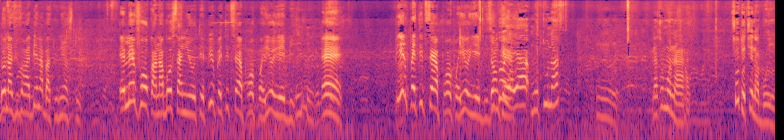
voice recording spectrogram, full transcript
don na vivra bien na bato nyonso te aime voka nabosani yo te pire petite sa ya propre yo oyebi mm -hmm. eh. pire petite sœur propre yo oyebi donc euh, yaya motuna hmm, nazomona so totie na boye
